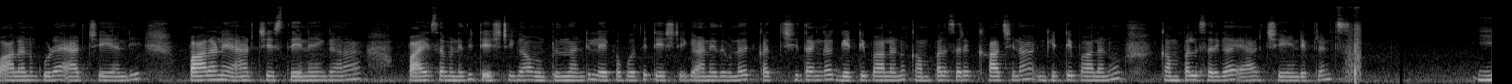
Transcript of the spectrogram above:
పాలను కూడా యాడ్ చేయండి. పాలను యాడ్ చేస్తేనే కనుక పాయసం అనేది టేస్టీగా ఉంటుందండి. లేకపోతే టేస్టీగా అనేది ఉండదు. ఖచ్చితంగా గట్టి పాలను కంపల్సరీ కాచిన గట్టి పాలను కంపల్సరిగా యాడ్ చేయండి ఫ్రెండ్స్. ఈ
